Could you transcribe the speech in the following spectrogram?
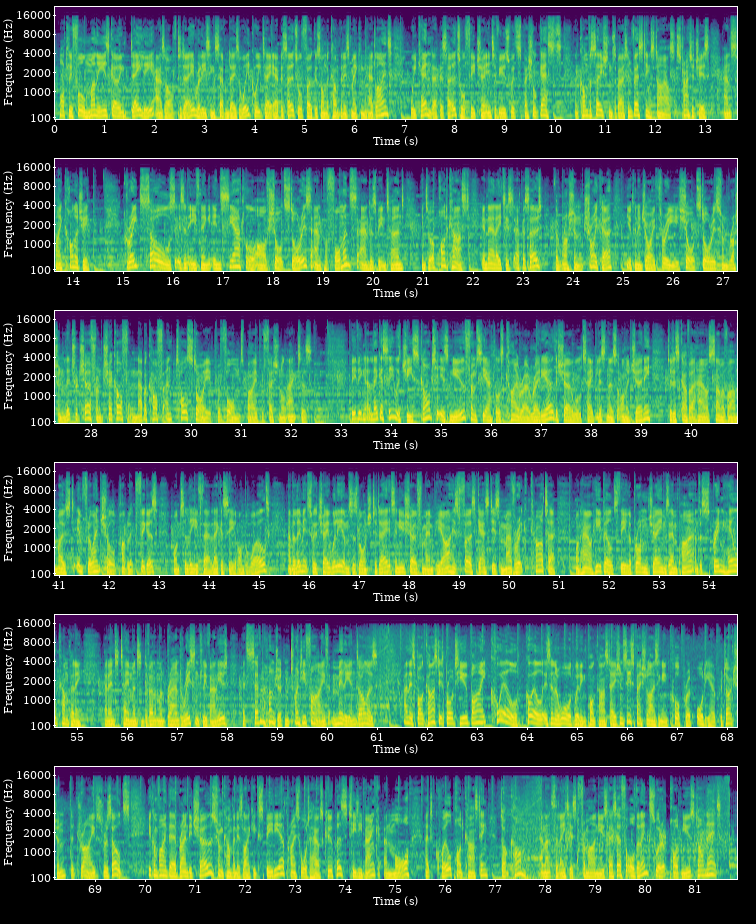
Motley Fool Money is going daily as of today, releasing seven days a week. Weekday episodes will focus on the companies making headlines. Weekend episodes will feature interviews with special guests and conversations about investing styles, strategies, and psychology. Great Souls is an evening in Seattle of short stories and performance and has been turned into a podcast. In their latest episode, The Russian Troika, you can enjoy three short stories from Russian literature from Chekhov, Nabokov, and Tolstoy, performed by professional actors. Leaving a Legacy with G. Scott is new from Seattle's KIRO Radio. The show will take listeners on a journey to discover how some of our most influential public figures want to leave their legacy on the world. And The Limits with Jay Williams has launched today. It's a new show from NPR. His first guest is Maverick Carter on how he built the LeBron James empire and the SpringHill Company. An entertainment and development brand recently valued at $725 million. And this podcast is brought to you by Quill. Quill is an award winning podcast agency specializing in corporate audio production that drives results. You can find their branded shows from companies like Expedia, PricewaterhouseCoopers, TD Bank, and more at quillpodcasting.com. And that's the latest from our newsletter. For all the links, we're at podnews.net.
